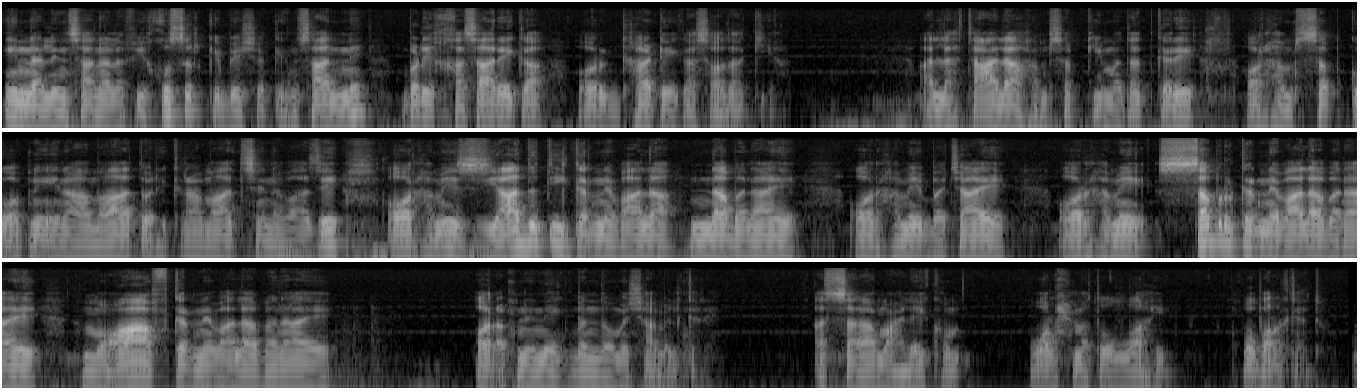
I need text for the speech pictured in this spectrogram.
ان الانسان لفی خسر، کہ بے شک انسان نے بڑے خسارے کا اور گھاٹے کا سودا کیا۔ اللہ تعالی ہم سب کی مدد کرے اور ہم سب کو اپنے انعامات اور اکرامات سے نوازے اور ہمیں زیادتی کرنے والا نہ بنائے اور ہمیں بچائے۔ اور ہمیں صبر کرنے والا بنائے، معاف کرنے والا بنائے اور اپنے نیک بندوں میں شامل کرے۔ السلام علیکم ورحمۃ اللہ وبرکاتہ۔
